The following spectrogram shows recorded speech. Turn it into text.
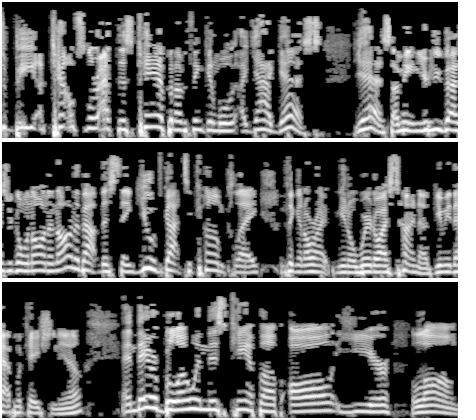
to be a counselor at this camp. And I'm thinking, well, uh, yeah, I guess. Yes. I mean, you guys are going on and on about this thing. You have got to come, Clay. I'm thinking, all right, you know, where do I sign up? Give me the application, you know? And they are blowing this camp up all year long.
